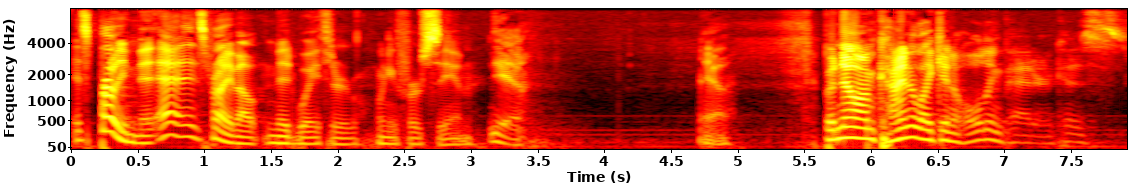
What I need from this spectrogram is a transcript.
It's probably mid. eh, It's probably about midway through when you first see him. Yeah. Yeah. But no, I'm kind of like in a holding pattern because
